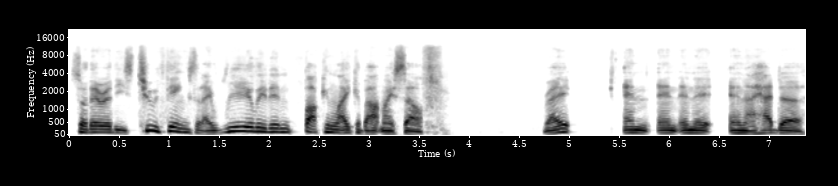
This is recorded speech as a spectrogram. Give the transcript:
So there are these two things that I really didn't fucking like about myself, right? And and and it and I had to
